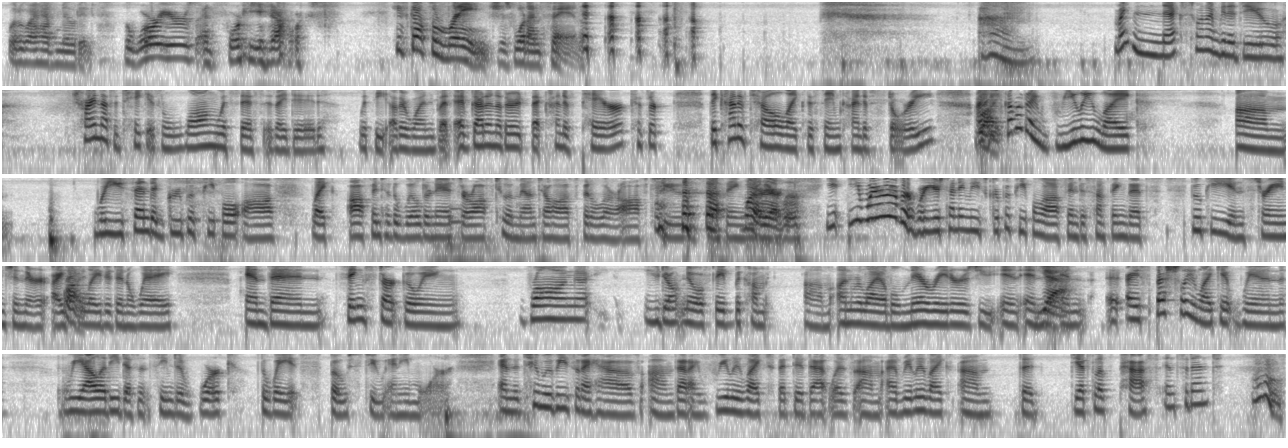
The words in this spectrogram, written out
what do I have noted? The Warriors and 48 Hours. He's got some range, is what I'm saying. Um, my next one I'm going to do, try not to take as long with this as I did with the other one, but I've got another that kind of pair because they're they kind of tell like the same kind of story. I discovered I really like um where you send a group of people off like off into the wilderness or off to a mental hospital or off to something where Wherever. y- y- wherever where you're sending these group of people off into something that's spooky and strange and they're isolated in a way and then things start going wrong you don't know if they've become um, unreliable narrators you and and, Yeah. and i especially like it when reality doesn't seem to work the way it's supposed to anymore and the two movies that i have um, that i really liked that did that was um, i really liked um, the Dyatlov pass incident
